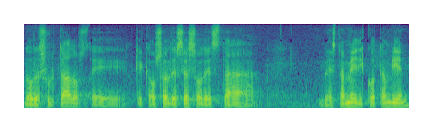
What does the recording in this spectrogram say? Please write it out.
los resultados de, que causó el deceso de esta, de esta médico también.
